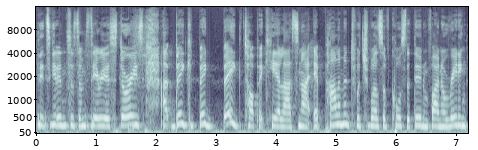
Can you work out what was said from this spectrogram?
let's get into some serious stories. A big, big, big topic here last night at Parliament, which was, of course, the third and final reading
